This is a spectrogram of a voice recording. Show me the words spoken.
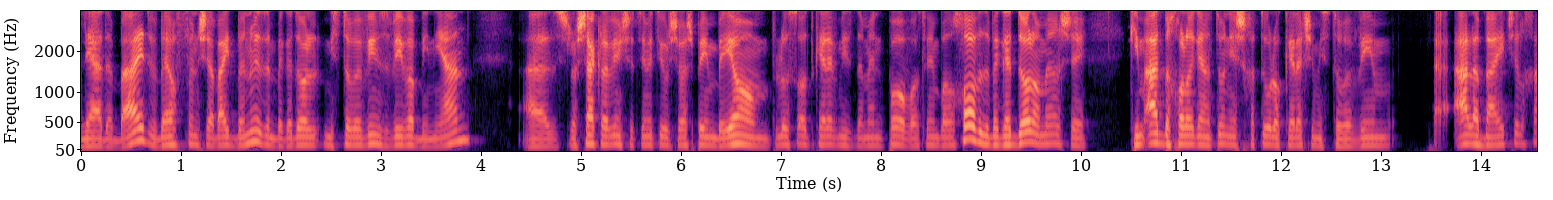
ליד הבית, ובאופן שהבית בנוי, אז הם בגדול מסתובבים סביב הבניין. אז שלושה כלבים שיוצאים לטיול שלוש פעמים ביום, פלוס עוד כלב מזדמן פה ועוד כלבים ברחוב, זה בגדול אומר שכמעט בכל רגע נתון יש חתול או כלב שמסתובבים על הבית שלך.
